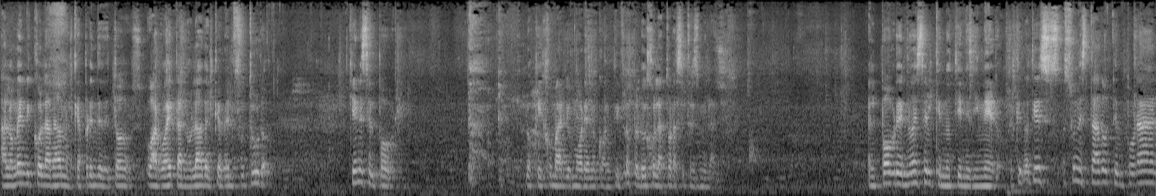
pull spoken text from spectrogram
Alomé Nicoladam, el que aprende de todos, o Arrueta Anulada, el que ve el futuro. ¿Quién es el pobre? Lo que dijo Mario Moreno con Tiflo, pero lo dijo la Torah hace tres mil años. El pobre no es el que no tiene dinero, el que no tiene es un estado temporal.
